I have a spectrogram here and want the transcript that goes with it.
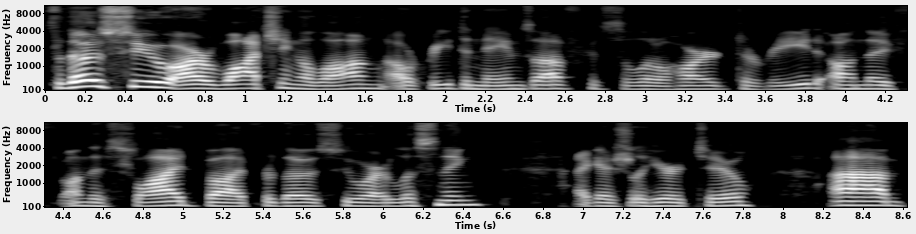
for those who are watching along, I'll read the names off. It's a little hard to read on the on the slide, but for those who are listening, I guess you'll hear it too. Um,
